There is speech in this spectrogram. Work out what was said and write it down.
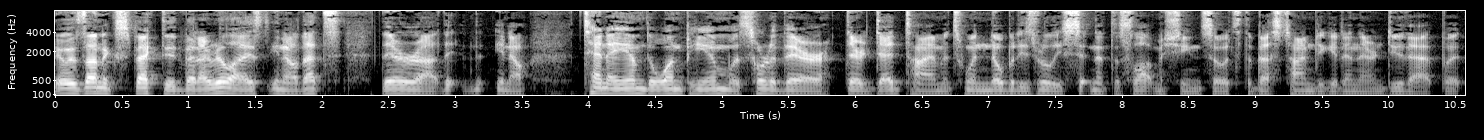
it was unexpected. But I realized, you know, that's their, uh, you know. 10 a.m. to 1 p.m. was sort of their their dead time. It's when nobody's really sitting at the slot machine, so it's the best time to get in there and do that. But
